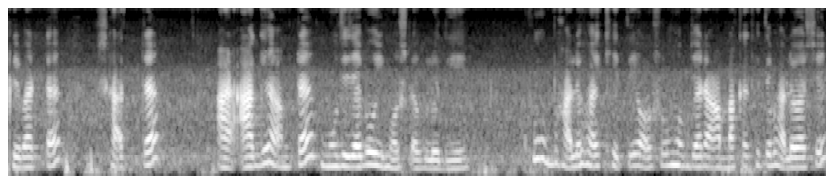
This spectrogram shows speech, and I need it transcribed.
ফ্লেভারটা স্বাদটা। আর আগে আমটা মজে যাবে ওই মশলাগুলো দিয়ে। খুব ভালো হয় খেতে। অসম্ভব যারা আম মাখা খেতে ভালোবাসে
